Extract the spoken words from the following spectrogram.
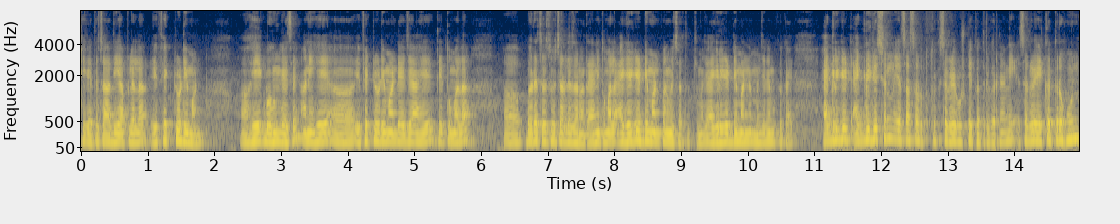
ठीक आहे त्याच्या आधी आपल्याला इफेक्टिव्ह डिमांड हे एक बघून घ्यायचं आहे आणि हे इफेक्टिव्ह डिमांड हे जे आहे ते तुम्हाला बरेच वेळेस विचारले जाणार आहे आणि तुम्हाला ॲग्रिगेट डिमांड पण विचारतात की म्हणजे ॲग्रिगेट डिमांड म्हणजे नेमकं काय? ॲग्रिगेट ॲग्रिगेशन याचा असा अर्थ होतो की सगळ्या गोष्टी एकत्र करणे आणि सगळे एकत्र होऊन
